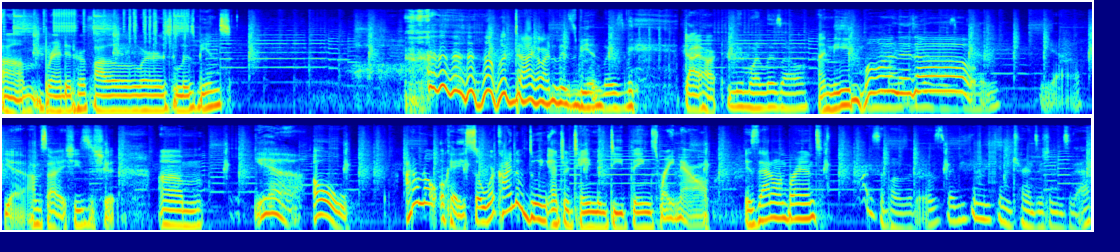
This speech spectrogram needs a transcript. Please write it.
um, branded her followers lesbians? I'm a diehard lesbian. Lesbian. Diehard. We need more Lizzo. I need more Lizzo. Yeah. Yeah, I'm sorry. She's the shit. Um, yeah. Oh, I don't know. Okay, so we're kind of doing entertainment-y things right now. Is that on brand? I suppose it is. Maybe we can we can transition into that.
